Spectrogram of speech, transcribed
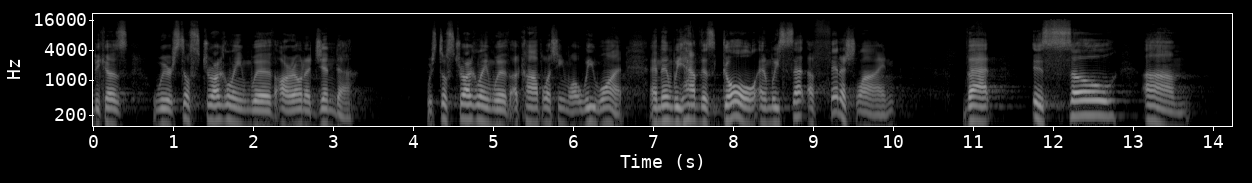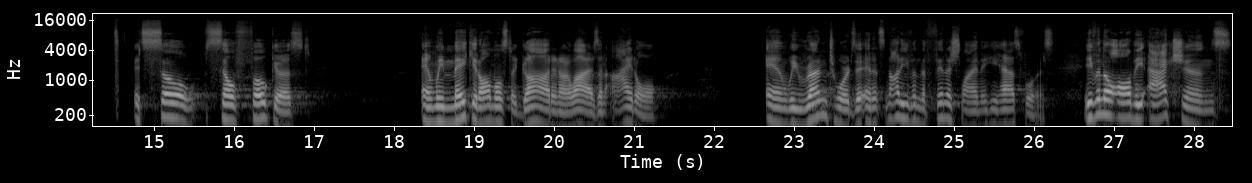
because we're still struggling with our own agenda. We're still struggling with accomplishing what we want. And then we have this goal and we set a finish line that is so, um, it's so self focused, and we make it almost a God in our lives, an idol. And we run towards it, and it's not even the finish line that He has for us. Even though all the actions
